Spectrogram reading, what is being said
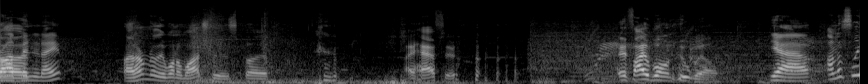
Rob Uh. I don't really want to watch this, but I have to. if I won't, who will? Yeah, honestly,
